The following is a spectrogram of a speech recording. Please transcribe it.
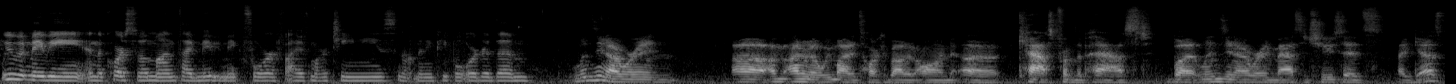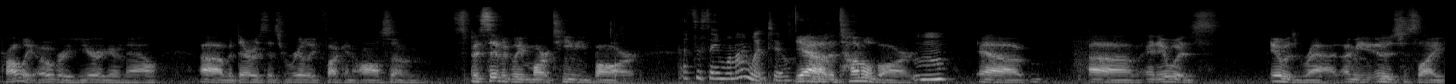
we would maybe in the course of a month, I'd maybe make four or five martinis. Not many people ordered them. Lindsay and I were in. Uh, I'm, I don't know. We might have talked about it on uh, cast from the past, but Lindsay and I were in Massachusetts. I guess probably over a year ago now. Uh, but there was this really fucking awesome, specifically martini bar. That's the same one I went to. Yeah, the Tunnel Bar. hmm uh, um, and it was it was rad. I mean, it was just like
